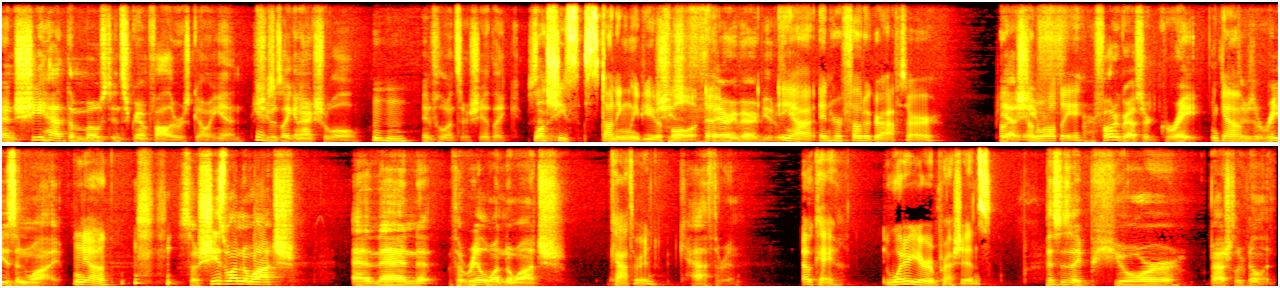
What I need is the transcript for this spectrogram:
and she had the most Instagram followers going in. She was like an actual influencer. She had like. Well, she's stunningly beautiful. Uh, very very beautiful. Yeah, and her photographs are yeah. She, unworldly. Her photographs are great. Yeah. There's a reason why. Yeah, So she's one to watch, and then the real one to watch, Catherine. Catherine. Okay, what are your impressions? This is a pure bachelor villain.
